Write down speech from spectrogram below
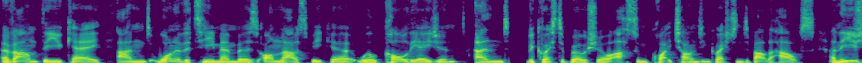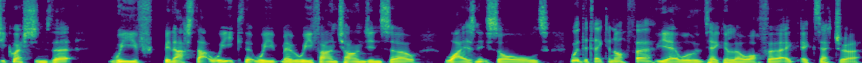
around the UK. And one of the team members on loudspeaker will call the agent and request a brochure, ask some quite challenging questions about the house. And they're usually questions that we've been asked that week that we maybe we found challenging. So why isn't it sold? would they take an offer yeah, will they take a low offer, etc.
